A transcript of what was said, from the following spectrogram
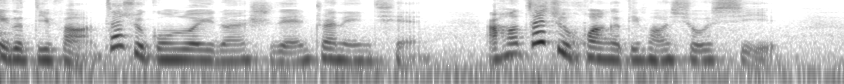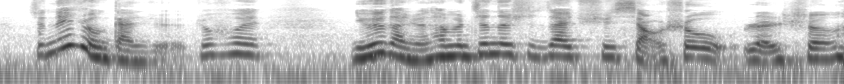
一个地方再去工作一段时间，赚点钱，然后再去换个地方休息，就那种感觉，就会你会感觉他们真的是在去享受人生。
